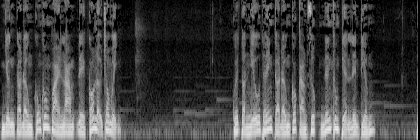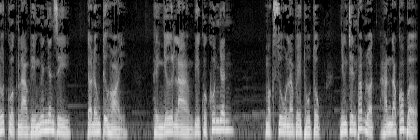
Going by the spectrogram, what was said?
Nhưng cả đồng cũng không phải làm để có lợi cho mình. Quế Tuần Nhiễu thấy cả đồng có cảm xúc nên không tiện lên tiếng. Rốt cuộc là vì nguyên nhân gì? Cả đồng tự hỏi. Hình như là vì cuộc hôn nhân. Mặc dù là về thủ tục, Nhưng trên pháp luật hắn đã có vợ.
